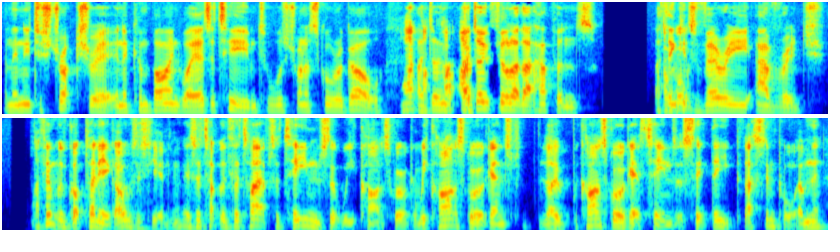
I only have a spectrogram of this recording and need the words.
and they need to structure it in a combined way as a team towards trying to score a goal. I don't. I, don't feel like that happens. I I think it's very average. I think we've got plenty of goals this year. It's a t- with the types of teams that we can't score against. We can't score against low. We can't score against teams that sit deep. That's simple. I mean,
